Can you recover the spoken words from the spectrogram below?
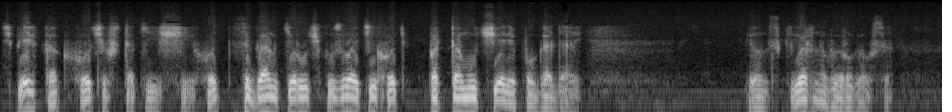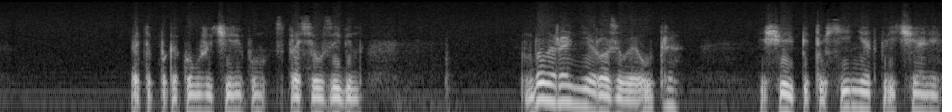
Теперь как хочешь, так ищи. Хоть цыганке ручку золоти, хоть по тому черепу гадай». И он скверно выругался. «Это по какому же черепу?» — спросил Зыбин. Было раннее розовое утро — еще и петухи не откричали.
